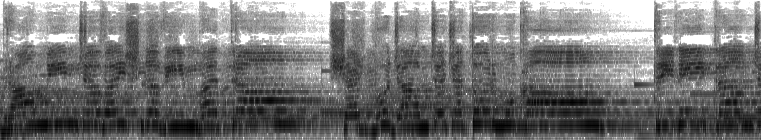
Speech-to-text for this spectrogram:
ब्राह्मीं च वैष्णवीं भद्रां षड्भुजां च चतुर्मुखां त्रिनेत्रां च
